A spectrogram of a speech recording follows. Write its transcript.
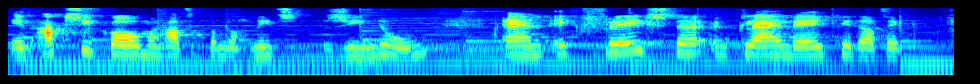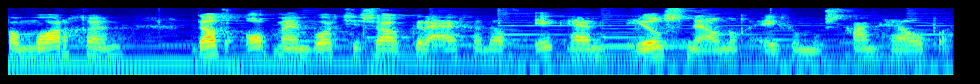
in actie komen had ik hem nog niet zien doen. En ik vreesde een klein beetje dat ik vanmorgen dat op mijn bordje zou krijgen. Dat ik hem heel snel nog even moest gaan helpen.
